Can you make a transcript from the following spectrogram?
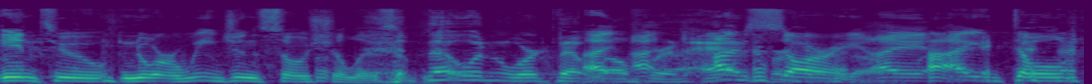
into Norwegian socialism. that wouldn't work that well I, for an ad. am for sorry. I, I don't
